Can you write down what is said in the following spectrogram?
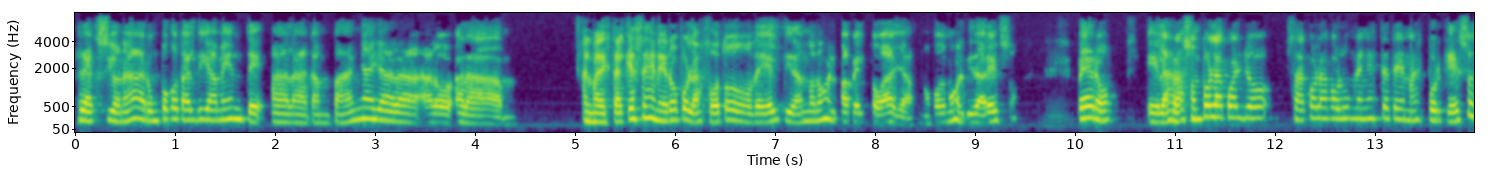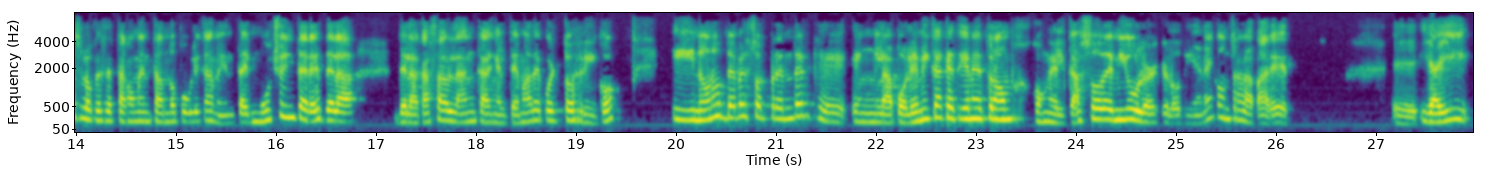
reaccionar un poco tardíamente a la campaña y a la, a, la, al malestar que se generó por la foto de él tirándonos el papel toalla. No podemos olvidar eso. Pero eh, la razón por la cual yo saco la columna en este tema es porque eso es lo que se está comentando públicamente. Hay mucho interés de la, de la Casa Blanca en el tema de Puerto Rico y no nos debe sorprender que en la polémica que tiene Trump con el caso de Mueller, que lo tiene contra la pared, eh, y hay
